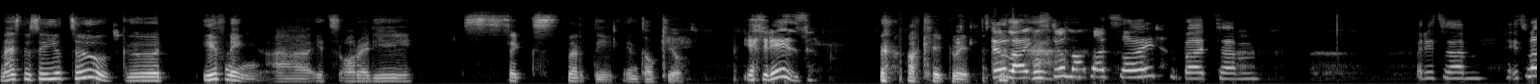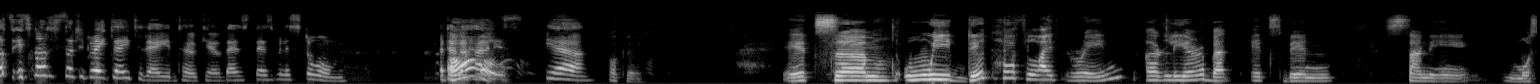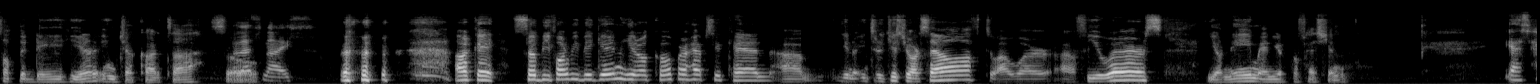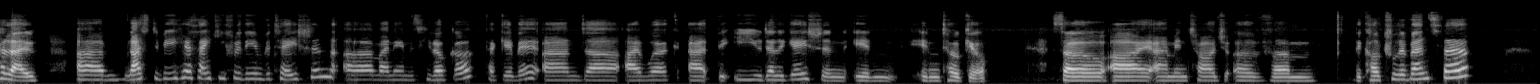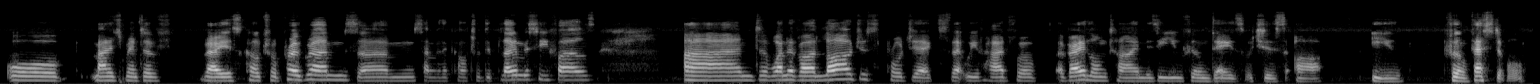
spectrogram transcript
Nice to see you too. Good evening. Uh, it's already 6.30 in Tokyo. Yes, it is. okay, great. Still light, still light outside, but um, but it's um it's not it's not such a great day today in Tokyo. There's there's been a storm. I don't oh. know how it is. Yeah. Okay. It's um we did have light rain earlier, but it's been sunny most of the day here in Jakarta. So oh, that's nice. okay, so before we begin, Hiroko, perhaps you can um, you know introduce yourself to our uh, viewers your name and your profession. Yes, hello. Um, nice to be here. Thank you for the invitation. Uh, my name is Hiroko Takebe, and uh, I work at the EU delegation in in Tokyo. So I am in charge of um, the cultural events there, or management of various cultural programs, um, some of the cultural diplomacy files, and one of our largest projects that we've had for a very long time is EU Film Days, which is our EU Film Festival.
